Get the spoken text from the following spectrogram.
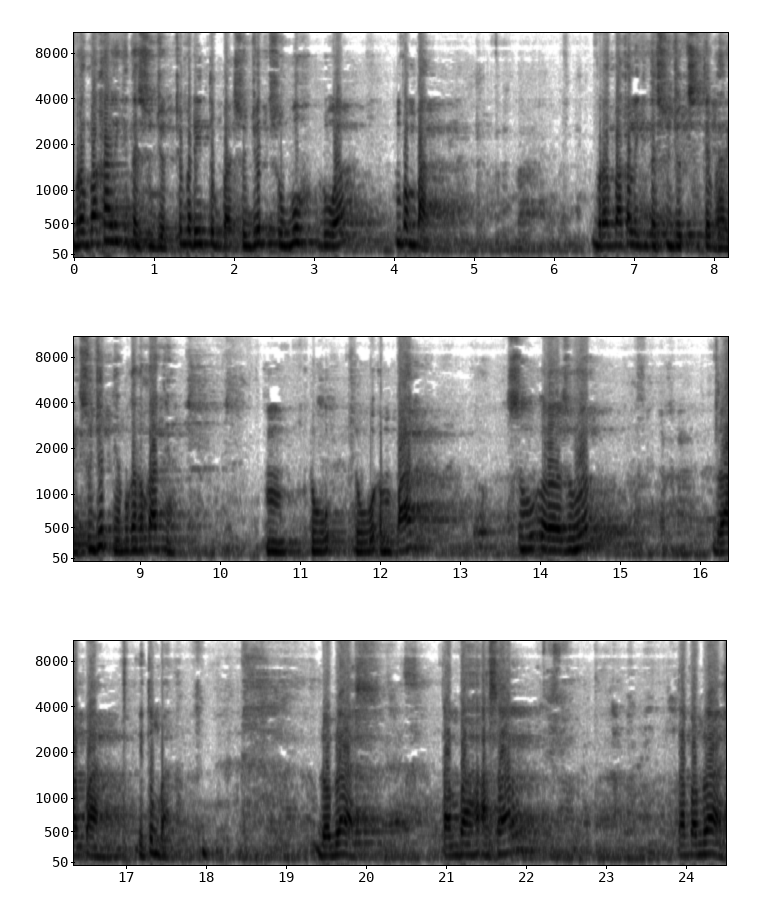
Berapa kali kita sujud? Coba dihitung Pak. Sujud subuh dua, empat. Berapa kali kita sujud setiap hari? Sujudnya bukan rokaatnya. Hmm, dua, dua, empat, su, uh, zuhur, delapan. Itu mbak. Dua belas. Tambah asar, delapan belas.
